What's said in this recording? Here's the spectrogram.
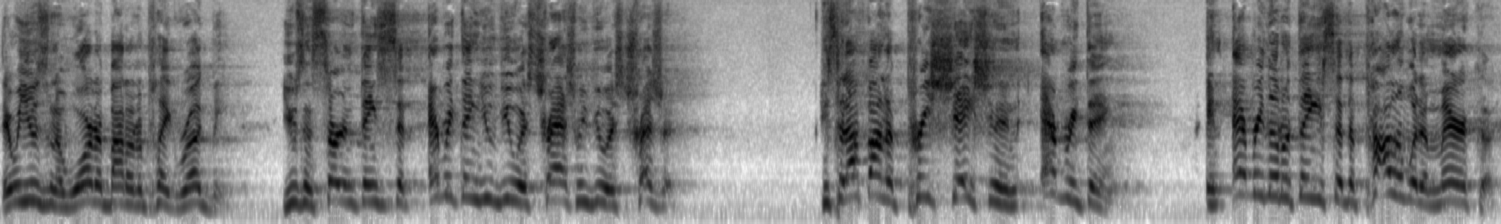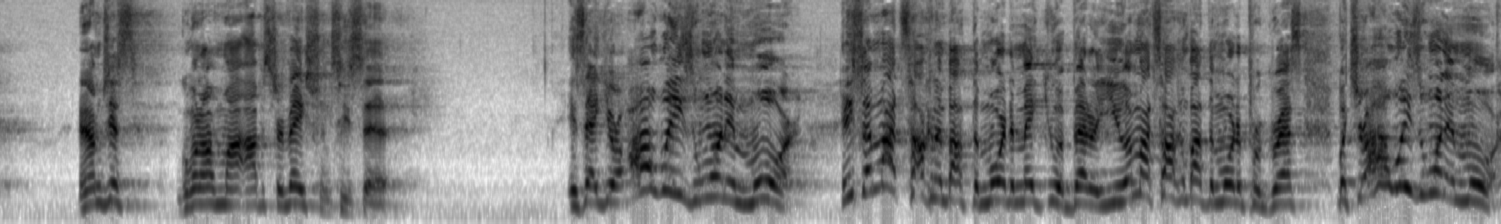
They were using a water bottle to play rugby, using certain things. He said, Everything you view as trash, we view as treasure. He said, I found appreciation in everything, in every little thing. He said, The problem with America, and I'm just going off my observations, he said, is that you're always wanting more. And he said, I'm not talking about the more to make you a better you. I'm not talking about the more to progress, but you're always wanting more.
